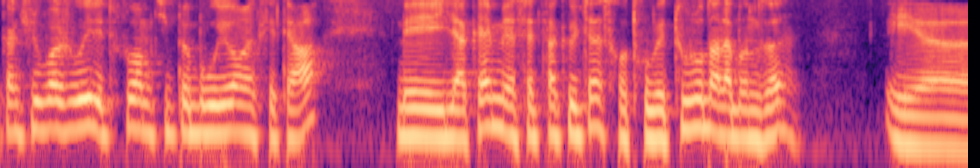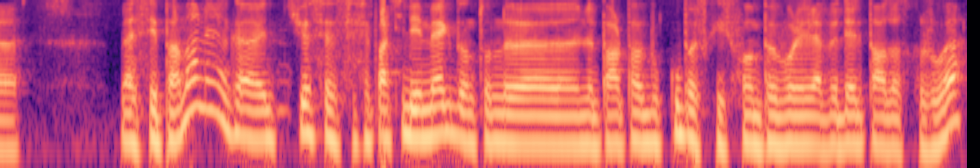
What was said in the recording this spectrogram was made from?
Quand tu le vois jouer, il est toujours un petit peu brouillon, etc. Mais il a quand même cette faculté à se retrouver toujours dans la bonne zone. Et euh, bah, c'est pas mal. Hein, tu vois, ça, fait partie des mecs dont on ne, parle pas beaucoup parce qu'ils se font un peu voler la vedette par d'autres joueurs.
